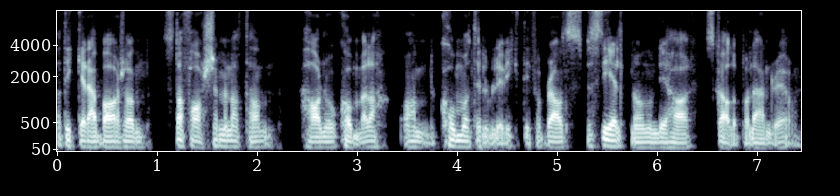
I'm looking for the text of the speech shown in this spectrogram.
At ikke det er bare sånn staffasje, men at han har noe å komme med, da. Og han kommer til å bli viktig for Browns, spesielt nå når de har skader på Landry og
